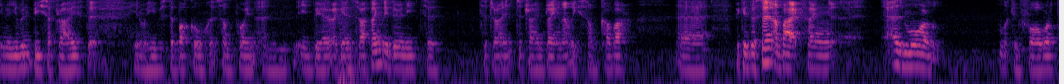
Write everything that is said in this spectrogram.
you know, you wouldn't be surprised if you know he was to buckle at some point and he'd be out again. So I think they do need to to try to try and bring in at least some cover, uh, because the centre back thing is more looking forward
